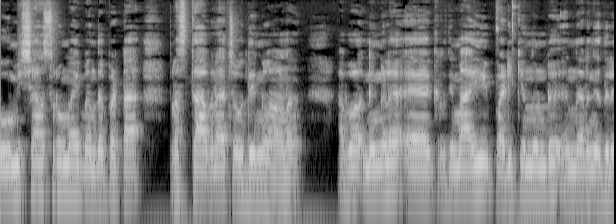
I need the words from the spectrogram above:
ഭൂമിശാസ്ത്രവുമായി ബന്ധപ്പെട്ട പ്രസ്താവന ചോദ്യങ്ങളാണ്. അപ്പോൾ നിങ്ങൾ കൃത്യമായി പഠിക്കുന്നുണ്ട് എന്നറിഞ്ഞതിൽ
